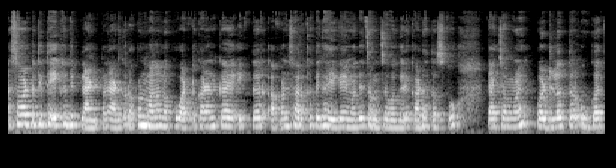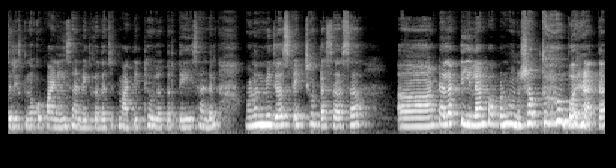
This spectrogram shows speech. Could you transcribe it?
असं वाटतं तिथे एखादी प्लांट पण ॲड करावं पण मला नको वाटतं कारण काय एकतर आपण सारखं ते घाईघाईमध्ये चमचं वगैरे काढत असतो. त्याच्यामुळे पडलं तर उगाच रिस्क नको पाणीही सांडेल कदाचित मातीत ठेवलं तर तेही सांडेल. म्हणून मी जस्ट एक छोटासा असा त्याला टी लॅम्प आपण म्हणू शकतो पण आता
